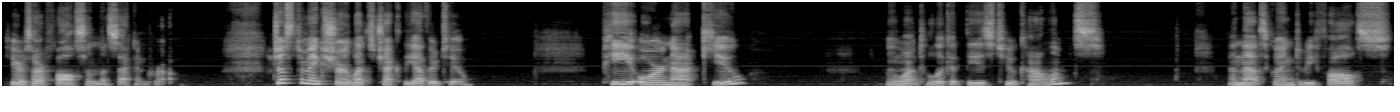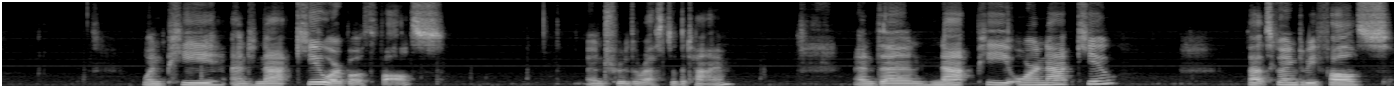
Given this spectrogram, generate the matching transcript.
Here's our false in the second row. Just to make sure, let's check the other two. P or not Q. We want to look at these two columns and that's going to be false when P and not Q are both false and true the rest of the time. And then not P or not Q, that's going to be false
